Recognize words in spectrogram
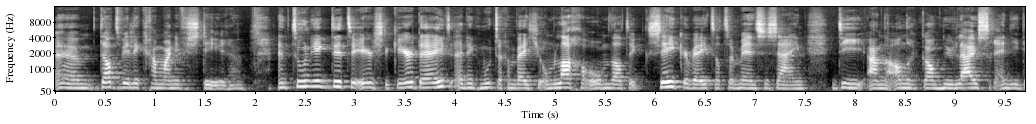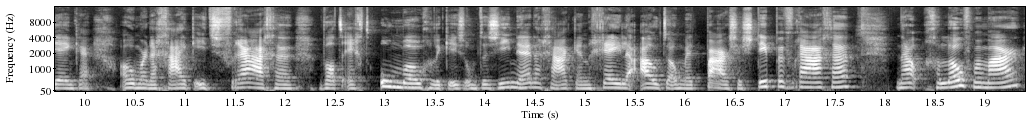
Um, dat wil ik gaan manifesteren. En toen ik dit de eerste keer deed, en ik moet er een beetje om lachen, omdat ik zeker weet dat er mensen zijn die aan de andere kant nu luisteren en die denken: Oh, maar dan ga ik iets vragen wat echt onmogelijk is om te zien. Hè? Dan ga ik een gele auto met paarse stippen vragen. Nou, geloof me maar,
